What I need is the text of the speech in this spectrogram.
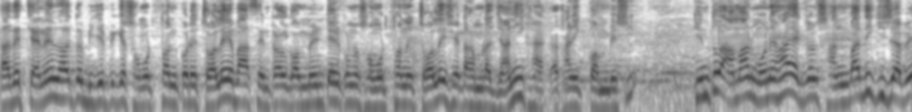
তাদের চ্যানেল হয়তো বিজেপিকে সমর্থন করে চলে বা সেন্ট্রাল গভর্নমেন্টের কোনো সমর্থনে চলে, সেটা আমরা জানি খানিক কম বেশি। কিন্তু আমার মনে হয় একজন সাংবাদিক হিসাবে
